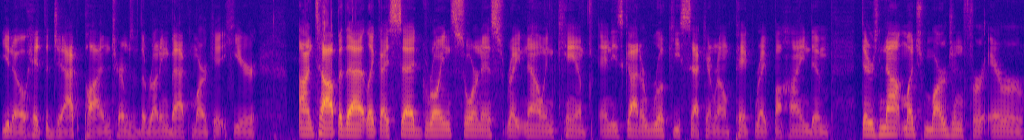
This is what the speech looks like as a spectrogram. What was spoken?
you know, hit the jackpot in terms of the running back market here. On top of that, like I said, groin soreness right now in camp, and he's got a rookie second round pick right behind him there's not much margin for error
